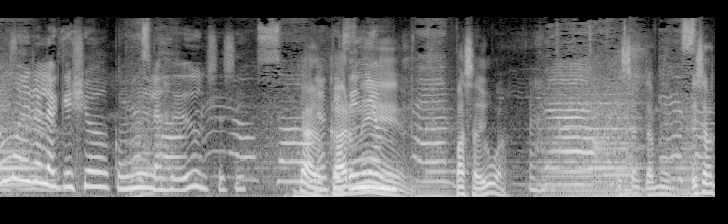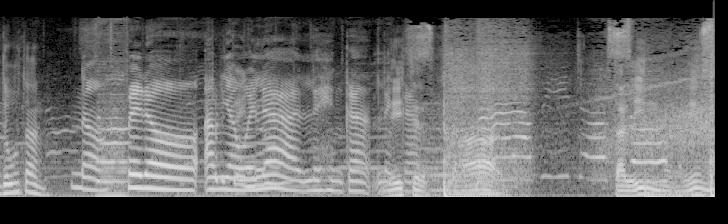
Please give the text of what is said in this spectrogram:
¿Cómo era la que yo comí las de dulce, sí? Claro, La que carne, tenían- pasa de uva. Exactamente. ¿Esas no te gustan? No, pero a mi abuela les enca- le ¿Viste? encanta. Ah, está lindo, está lindo.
